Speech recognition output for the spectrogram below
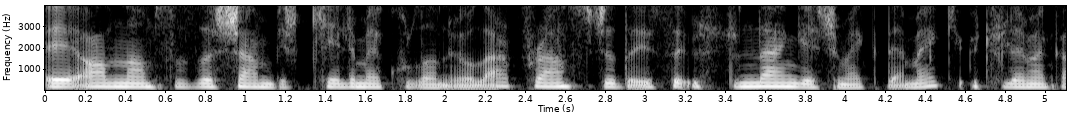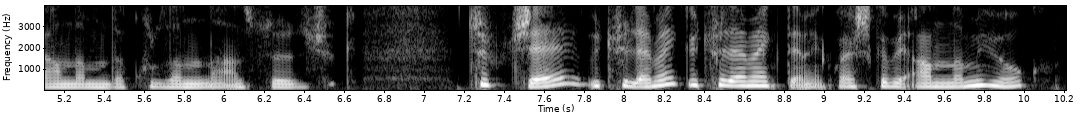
e, anlamsızlaşan bir kelime kullanıyorlar. Fransızca'da ise üstünden geçmek demek, ütülemek anlamında kullanılan sözcük. Türkçe ütülemek ütülemek demek başka bir anlamı yok.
